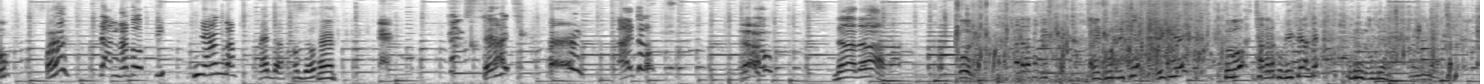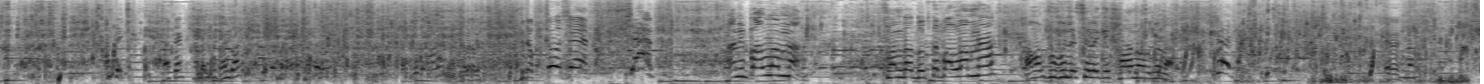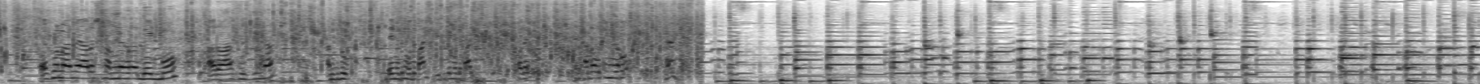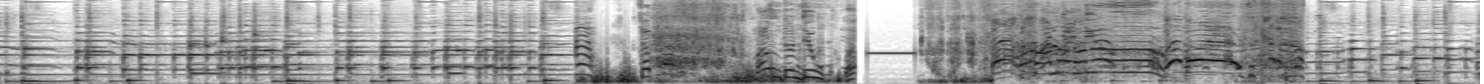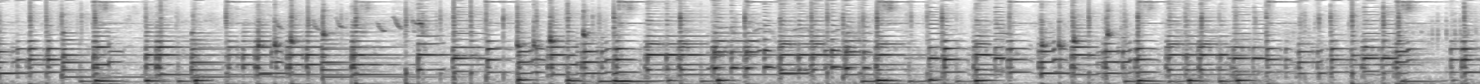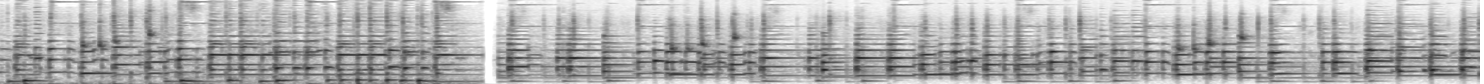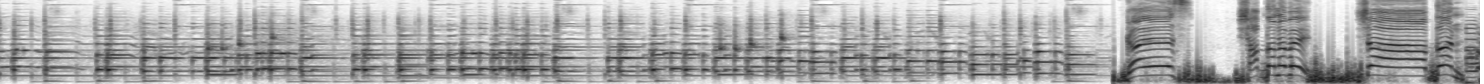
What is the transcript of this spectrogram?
দাঁড়া দাঁড়া। কোন। আমি ঘুম দিচ্ছি দেখি তুলবো। ঠান্ডাটা খুব দিচ্ছে আছে ঘুরে ঘুরে আস্তে আস্তে আমি পারলাম না। ঠান্ডা ধরতে পারলাম না। আমার কুবিলের ছেলেকে খাওয়ানো হলো না। এখন আমি আরও সামনে যা দেখব আরও আছে কিনা। আমি তো মধ্যে পাই এই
